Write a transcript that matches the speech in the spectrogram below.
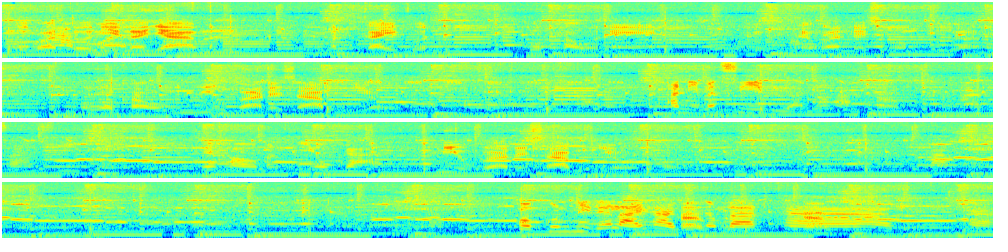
เพเฮ็ดราะหว่าน้าตัวบัวนี้ระยะมันมันไกลกว่าพวกเขาแน่แต่ว่าในสองเดือนเพราะว่าเขามันมีโอกาสได้สามเดียว อันนี้มัน4เดือนเนาะค่ะครับ ประมาณ3 4เดือนแต่เขามันมีโอกาสมีโอกาสได้สามเดียวเขาค่ะโอเคค่ะขอบคุณพี่หลายๆค่ะพี่จำรัดค่ะค่ะ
